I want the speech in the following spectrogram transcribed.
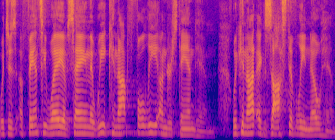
which is a fancy way of saying that we cannot fully understand Him, we cannot exhaustively know Him.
